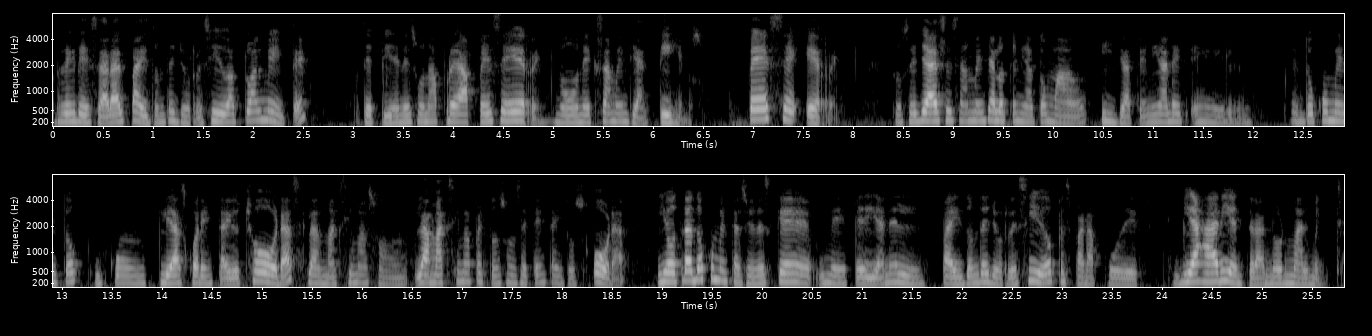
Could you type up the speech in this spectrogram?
regresar al país donde yo resido actualmente, te piden es una prueba PCR, no un examen de antígenos. PCR. Entonces ya ese examen ya lo tenía tomado y ya tenía el, el, documento cumplidas 48 horas, las máximas son, la máxima perdón son 72 horas y otras documentaciones que me pedían el país donde yo resido, pues para poder viajar y entrar normalmente.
